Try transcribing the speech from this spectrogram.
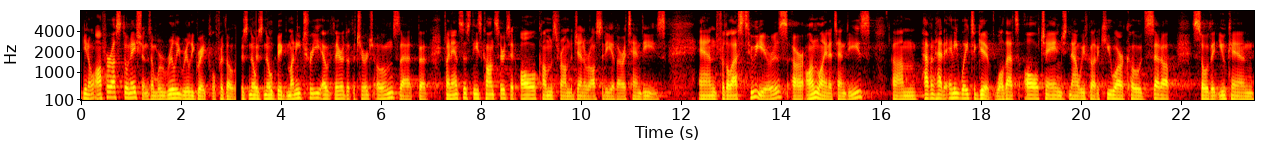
you know, offer us donations, and we're really, really grateful for those. There's no, there's no big money tree out there that the church owns that, that finances these concerts. It all comes from the generosity of our attendees. And for the last two years, our online attendees um, haven't had any way to give. Well, that's all changed. Now we've got a QR code set up so that you can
